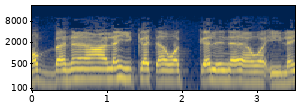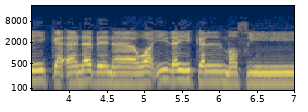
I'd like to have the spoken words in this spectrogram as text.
ربنا عليك توكلنا وإليك أنبنا وإليك المصير.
